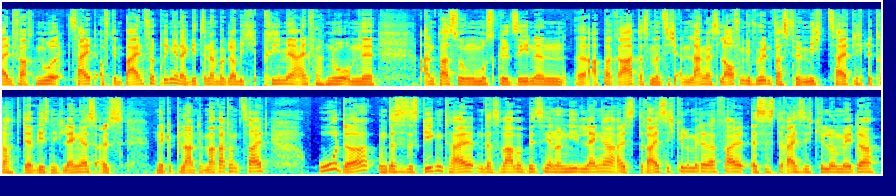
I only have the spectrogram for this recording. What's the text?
einfach nur Zeit auf den Beinen verbringen. Da geht es dann aber, glaube ich, primär einfach nur um eine Anpassung Muskel, Sehnen, äh, dass man sich an langes Laufen gewöhnt, was für mich zeitlich betrachtet ja wesentlich länger ist als eine geplante Marathonzeit. Oder, und das ist das Gegenteil, das war aber bisher noch nie länger als 30 Kilometer der Fall, es ist 30 Kilometer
